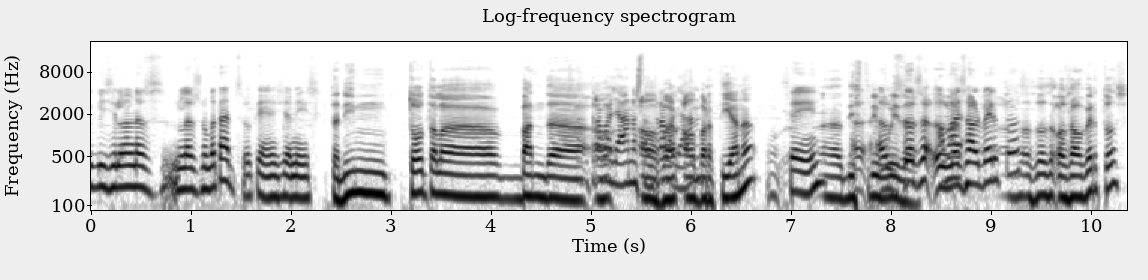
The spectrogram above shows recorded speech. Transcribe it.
i vigilant les, les novetats, o què, Genís? Tenim tota la banda Estan treballant, estan alber- treballant. albertiana Sí. eh, distribuïda. Els dos, Home, los Albertos? Els, dos, els Albertos.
